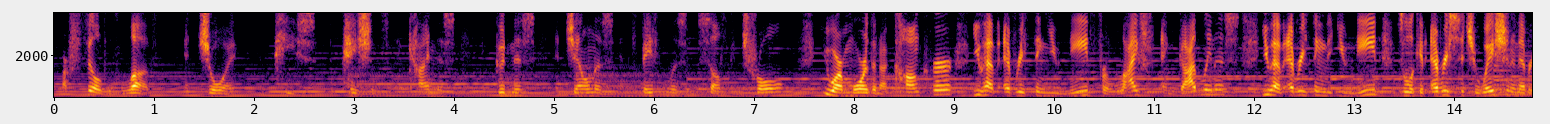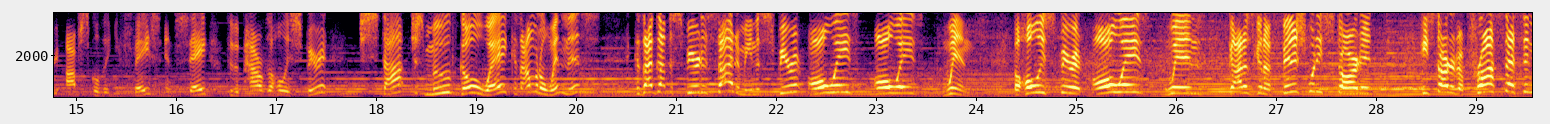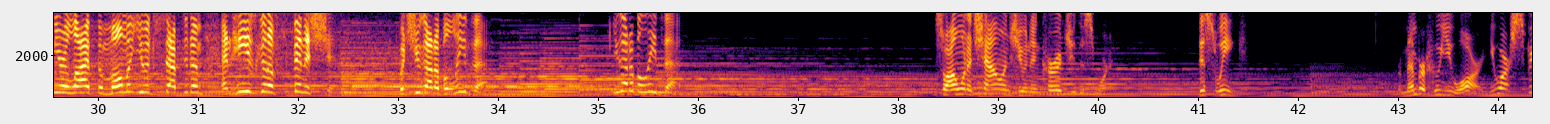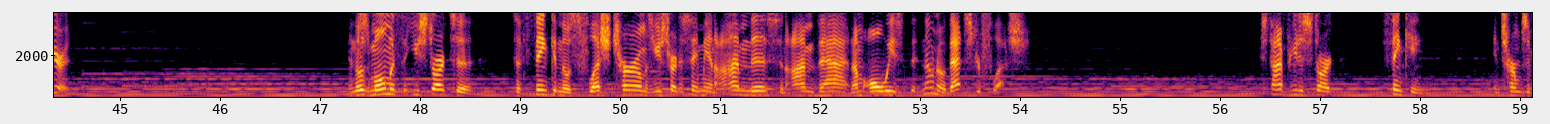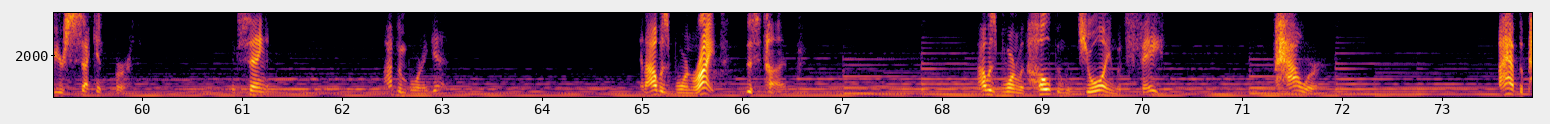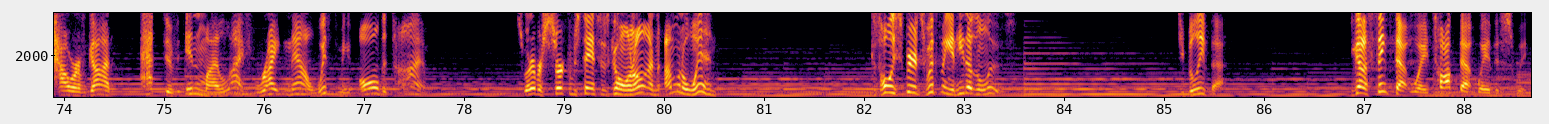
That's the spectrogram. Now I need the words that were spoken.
are filled with love and joy and peace and patience and kindness and goodness and gentleness and faithfulness and self control. You are more than a conqueror. You have everything you need for life and godliness. You have everything that you need to look at every situation and every obstacle that you face and say, through the power of the Holy Spirit, stop, just move, go away, because I'm going to win this. Because I've got the Spirit inside of me, and the Spirit always, always wins. The Holy Spirit always wins. God is going to finish what He started. He started a process in your life the moment you accepted Him, and He's going to finish it. But you got to believe that. You got to believe that. So I want to challenge you and encourage you this morning, this week. Remember who you are. You are spirit. In those moments that you start to, to think in those flesh terms, you start to say, man, I'm this and I'm that, and I'm always. Th-. No, no, that's your flesh. It's time for you to start thinking in terms of your second birth and saying, I've been born again. And I was born right this time. I was born with hope and with joy and with faith, power. I have the power of God active in my life right now with me all the time. So, whatever circumstance is going on, I'm going to win. Because Holy Spirit's with me and He doesn't lose. Do you believe that? You got to think that way, talk that way this week.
